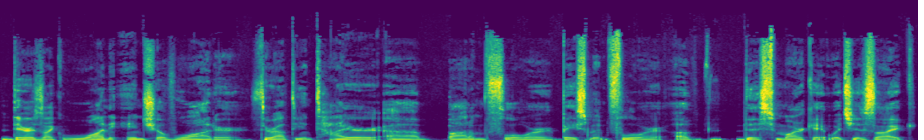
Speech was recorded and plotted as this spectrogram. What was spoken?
there's like one inch of water throughout the entire uh, bottom floor, basement floor of this market, which is like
